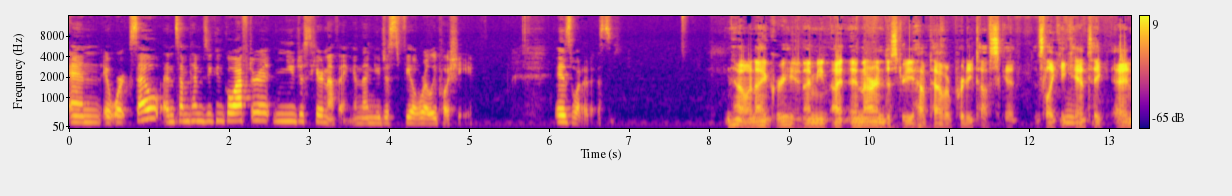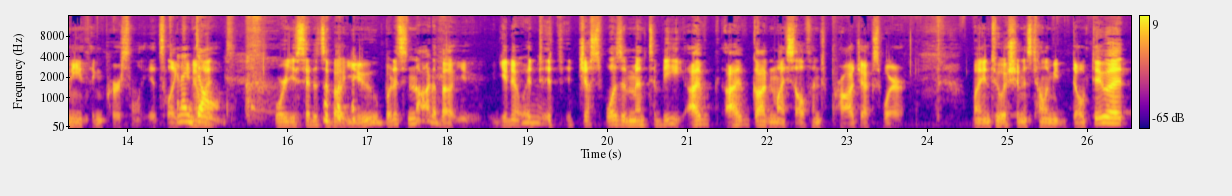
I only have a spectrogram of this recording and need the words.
and it works out and sometimes you can go after it and you just hear nothing and then you just feel really pushy is what it is. No and i agree and i mean I, in our industry you have to have a pretty tough skin. It's like you mm. can't take anything personally. It's like and i don't what? where you said it's about you but it's not about you. You know mm. it, it, it just wasn't meant to be. I've i've gotten myself into projects where my intuition is telling me don't do it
